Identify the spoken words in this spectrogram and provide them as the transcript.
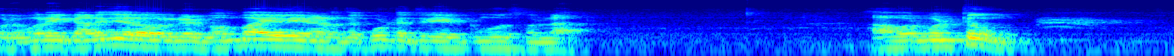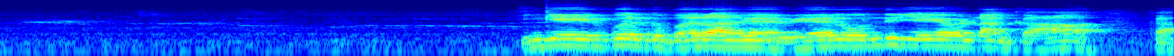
ஒரு முறை கலைஞர் அவர்கள் பம்பாயிலே நடந்த கூட்டத்தில் இருக்கும்போது சொன்னார் அவர் மட்டும் இங்கே இருப்பதற்கு பதிலாக வேறு ஒன்றும் செய்ய வேண்டாம். கா கா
